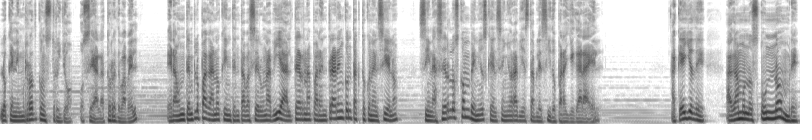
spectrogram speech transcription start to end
Lo que Nimrod construyó, o sea, la Torre de Babel, era un templo pagano que intentaba ser una vía alterna para entrar en contacto con el cielo sin hacer los convenios que el Señor había establecido para llegar a él. Aquello de hagámonos un nombre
